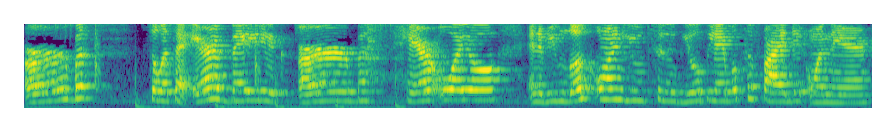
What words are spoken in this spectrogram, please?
Herb. So it's an Ayurvedic herb hair oil. And if you look on YouTube, you'll be able to find it on there.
